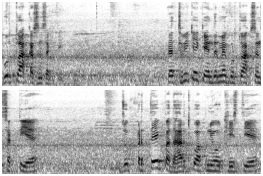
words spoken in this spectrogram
गुरुत्वाकर्षण शक्ति। पृथ्वी के केंद्र में गुरुत्वाकर्षण शक्ति है, जो प्रत्येक पदार्थ को अपनी ओर खींचती है।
